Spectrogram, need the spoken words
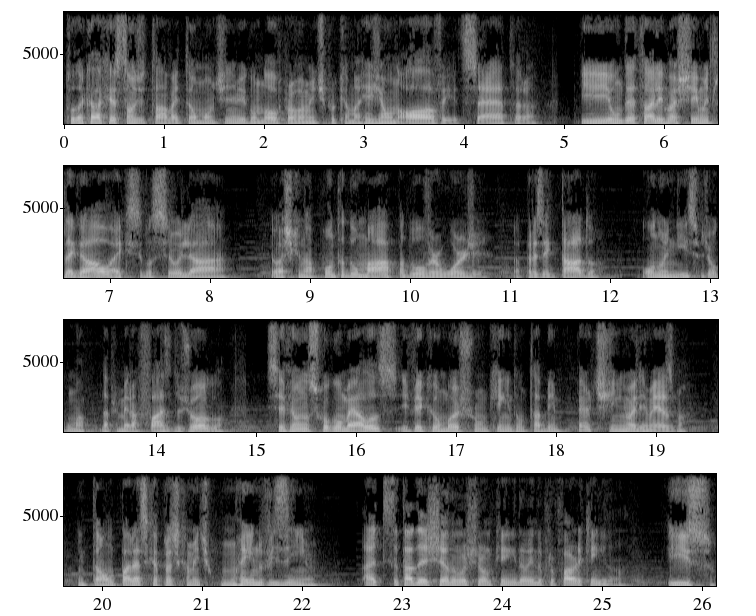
toda aquela questão de, tá, vai ter um monte de inimigo novo, provavelmente porque é uma região nova e etc. E um detalhe que eu achei muito legal é que se você olhar, eu acho que na ponta do mapa do Overworld apresentado, ou no início de alguma da primeira fase do jogo, você vê uns cogumelos e vê que o Mushroom Kingdom tá bem pertinho ali mesmo. Então parece que é praticamente um reino vizinho. Aí você tá deixando o Mushroom Kingdom indo pro Flower Kingdom. Isso,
